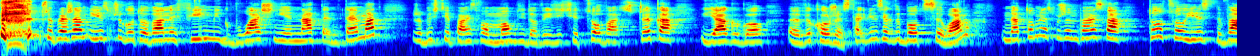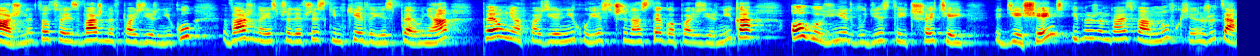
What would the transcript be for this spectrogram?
Przepraszam, jest przygotowany filmik właśnie na ten temat, żebyście Państwo mogli dowiedzieć się, co Was czeka i jak go e, wykorzystać. Więc jak gdyby odsyłam. Natomiast, proszę Państwa, to, co jest ważne, to, co jest ważne w październiku, ważne jest przede wszystkim, kiedy jest pełnia. Pełnia w październiku jest 13 października o godzinie 23.10 i proszę Państwa, nów księżyca,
